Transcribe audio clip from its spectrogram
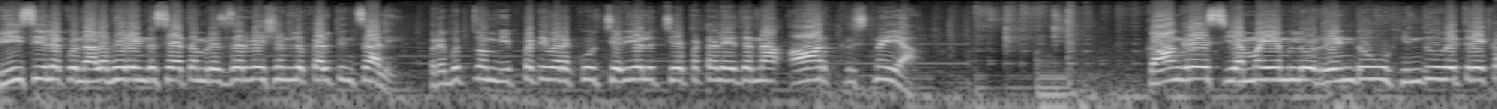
బీసీలకు నలభై రెండు శాతం రిజర్వేషన్లు కల్పించాలి. ప్రభుత్వం ఇప్పటి వరకు చర్యలు చేపట్టలేదన్న ఆర్ కృష్ణయ్య. కాంగ్రెస్ ఎంఐఎంలు రెండు హిందూ వ్యతిరేక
